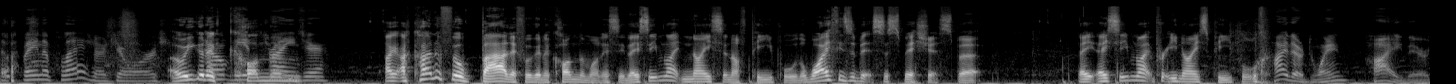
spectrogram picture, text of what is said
It's been a pleasure, George. Are we gonna Don't be a con them? I, I kind of feel bad if we're going to con them, honestly. They seem like nice enough people. The wife is a bit suspicious, but they, they seem like pretty nice people. Hi there, Duane. Hi there,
